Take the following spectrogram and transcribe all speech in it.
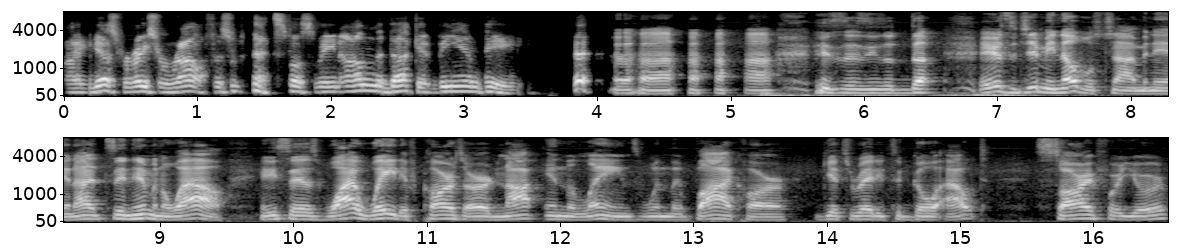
I guess Racer Ralph is what that's supposed to mean. On the duck at VMP. he says he's a duck. Here's Jimmy Nobles chiming in. I hadn't seen him in a while. And he says, Why wait if cars are not in the lanes when the buy car gets ready to go out? Sorry for your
